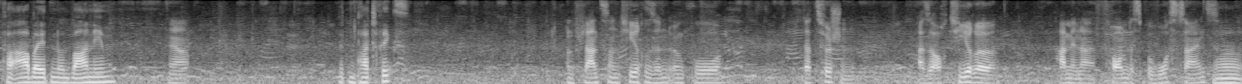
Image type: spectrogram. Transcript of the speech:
verarbeiten und wahrnehmen ja. mit ein paar Tricks. Und Pflanzen und Tiere sind irgendwo dazwischen. Also auch Tiere haben ja eine Form des Bewusstseins. Ja,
